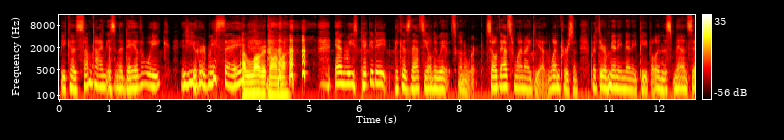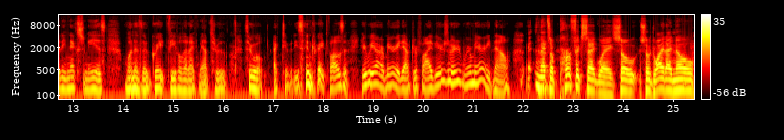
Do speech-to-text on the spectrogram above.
Because sometime isn't a day of the week, as you heard me say. I love it, Norma. and we pick a date because that's the only way it's going to work. So that's one idea, one person. But there are many, many people, and this man sitting next to me is one of the great people that I've met through through activities in Great Falls. And here we are, married after five years. We're we're married now. And that's a perfect segue. So so Dwight, I know,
